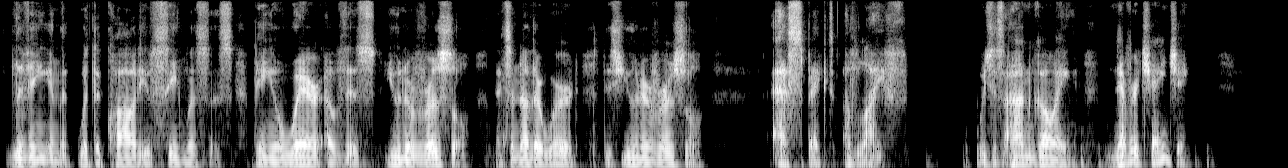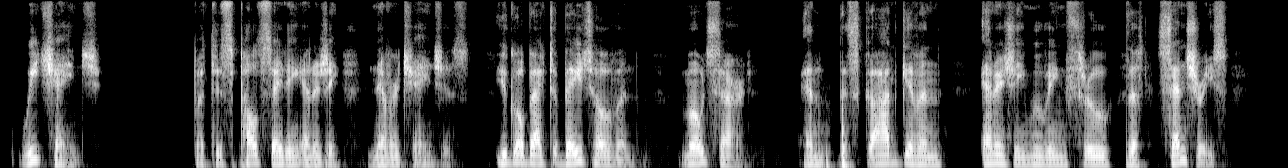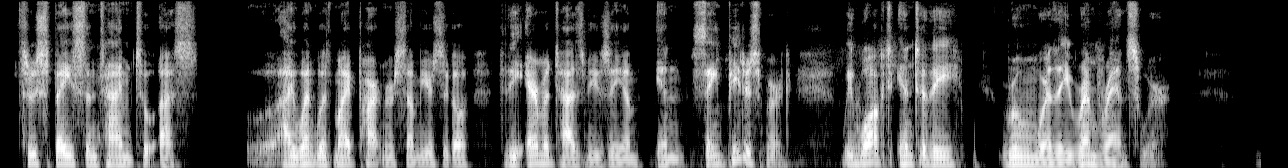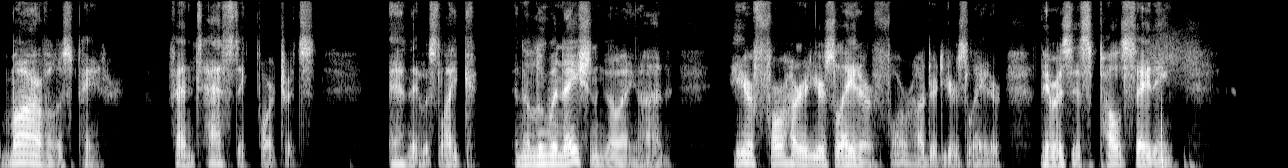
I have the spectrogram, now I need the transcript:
living in the with the quality of seamlessness, being aware of this universal, that's another word, this universal aspect of life, which is ongoing, never changing. We change, but this pulsating energy never changes. You go back to Beethoven, Mozart, and this God given energy moving through the centuries, through space and time to us. I went with my partner some years ago to the Hermitage Museum in St. Petersburg. We walked into the room where the Rembrandts were. Marvelous painter, fantastic portraits. And it was like an illumination going on. Here, 400 years later, 400 years later, there is this pulsating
